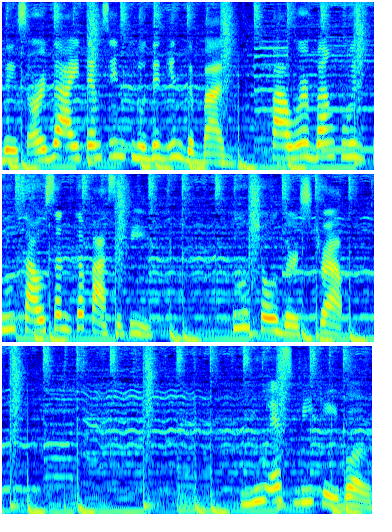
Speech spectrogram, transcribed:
These are the items included in the bag. Power bank with 2000 capacity. 2 shoulder strap. USB cable.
